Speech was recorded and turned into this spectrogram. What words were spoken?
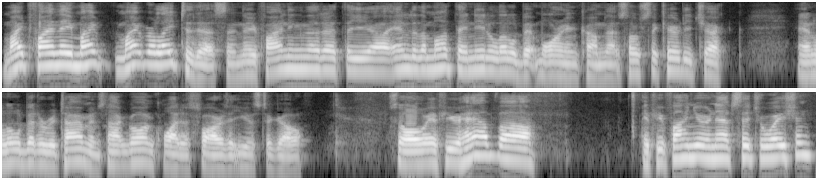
might find they might might relate to this and they're finding that at the uh, end of the month they need a little bit more income that social security check and a little bit of retirement is not going quite as far as it used to go. So if you have, uh, if you find you're in that situation,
